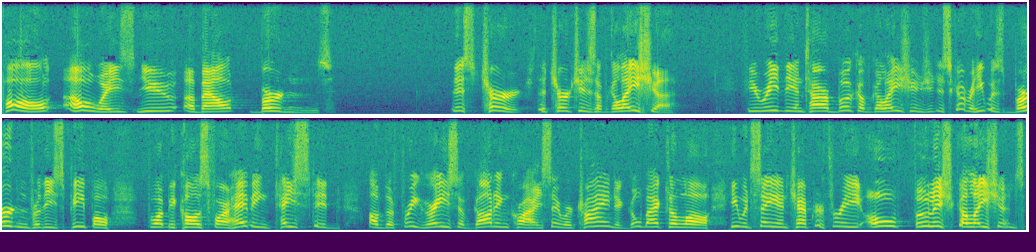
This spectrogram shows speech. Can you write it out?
Paul always knew about burdens. This church, the churches of Galatia, if you read the entire book of Galatians, you discover he was burdened for these people for, because for having tasted of the free grace of God in Christ, they were trying to go back to the law. He would say in chapter 3, O foolish Galatians,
